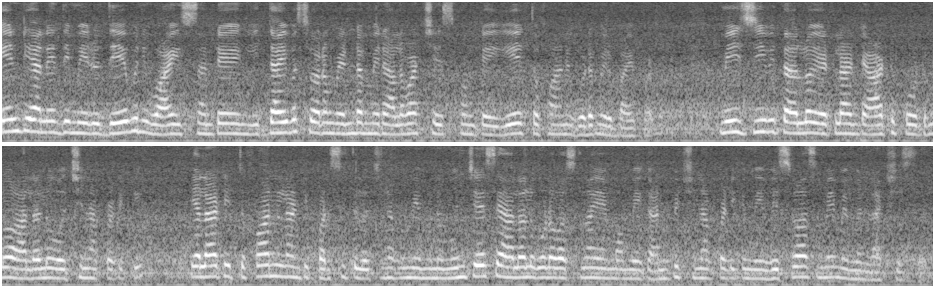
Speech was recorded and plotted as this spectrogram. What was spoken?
ఏంటి అనేది మీరు దేవుని వాయిస్ అంటే ఈ దైవ స్వరం వినడం మీరు అలవాటు చేసుకుంటే ఏ తుఫాను కూడా మీరు భయపడరు. మీ జీవితాల్లో ఎట్లాంటి ఆటుపోటులు అలలు వచ్చినప్పటికీ ఎలాంటి తుఫాను లాంటి పరిస్థితులు వచ్చినప్పుడు మిమ్మల్ని ముంచేసే అలలు కూడా వస్తున్నాయేమో మీకు అనిపించినప్పటికీ మీ విశ్వాసమే మిమ్మల్ని రక్షిస్తుంది.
